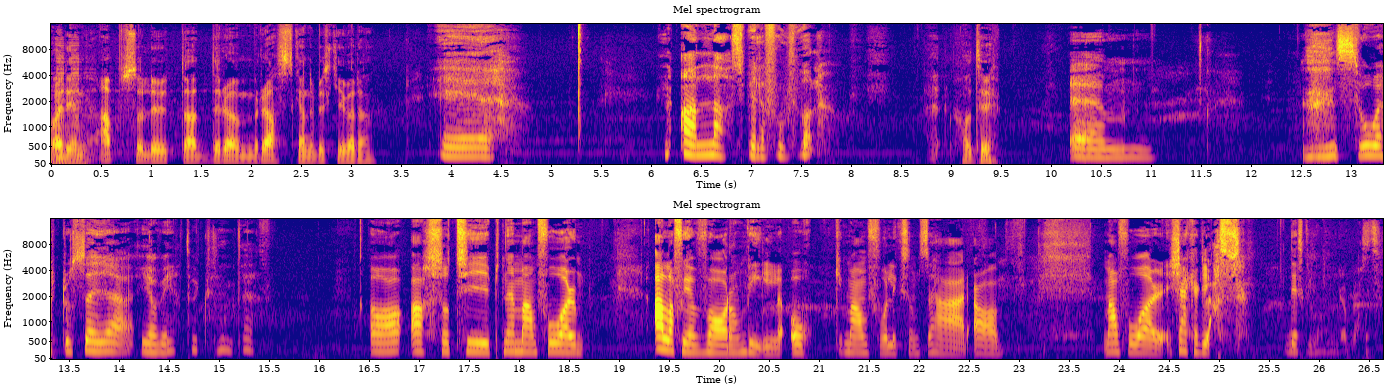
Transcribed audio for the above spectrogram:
Vad är din absoluta drömrast? Kan du beskriva den? Eh, när alla spelar fotboll. Och du? Um, svårt att säga. Jag vet faktiskt inte. Ja, alltså typ när man får, alla får göra vad de vill och man får liksom så här, ja, man får käka glass. Det skulle vara drömlast.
